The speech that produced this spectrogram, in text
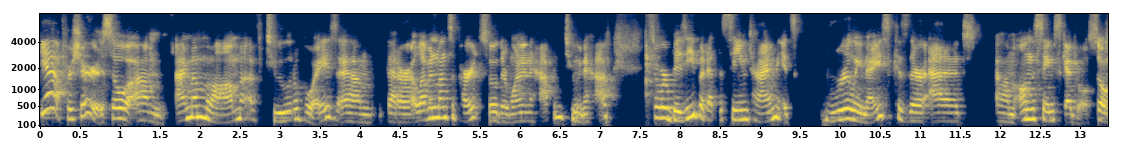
Yeah, for sure. So um, I'm a mom of two little boys um, that are 11 months apart. So they're one and a half and two and a half. So we're busy, but at the same time, it's really nice because they're at um, on the same schedule. So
